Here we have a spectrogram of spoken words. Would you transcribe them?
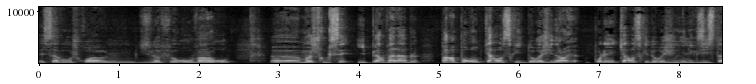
et ça vaut, je crois, 19 euros, 20 euros. Euh, moi, je trouve que c'est hyper valable par rapport aux carrosseries d'origine. Alors, pour les carrosseries d'origine, il existe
